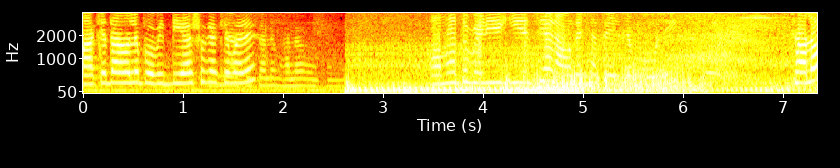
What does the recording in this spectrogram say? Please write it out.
মাকে তাহলে প্রবীর দিয়ে আসুক একেবারে। আমরা তো বেরিয়ে গিয়েছি আর আমাদের সাথে এই যে মৌলি। চলো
